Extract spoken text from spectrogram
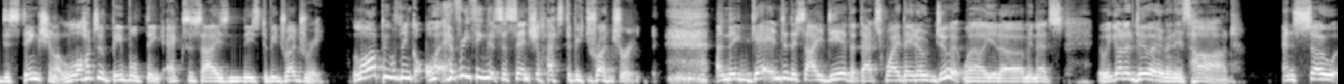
distinction. A lot of people think exercise needs to be drudgery. A lot of people think oh, everything that's essential has to be drudgery. And they get into this idea that that's why they don't do it. Well, you know, I mean, that's, we got to do it, but it's hard. And so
